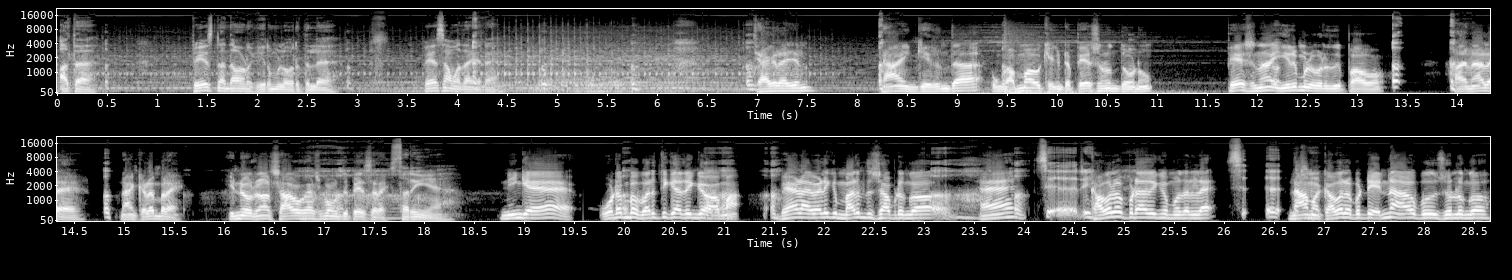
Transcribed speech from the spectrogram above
ஆத்தா பேசினா தான் உனக்கு இருமல் வருதுல்ல? பேசாம தான் இருக்கேன் தியாகராஜன் நான் இங்க இருந்தா உங்க அம்மாவுக்கு என்கிட்ட பேசணும்னு தோணும். பேசினா இருமல் வருது பாவம். அதனால நான் கிளம்புறேன். இன்னொரு நாள் சாவகாசமா வந்து பேசுறேன். சரிங்க. நீங்க உடம்ப வருத்திக்காதீங்க. ஆமா. வேளா வேலைக்கு மருந்து சாப்பிடுங்க. ஆ? சரி. கவலைப்படாதீங்க முதல்ல. நாம கவலைப்பட்டு என்ன ஆக போகுது சொல்லுங்க.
